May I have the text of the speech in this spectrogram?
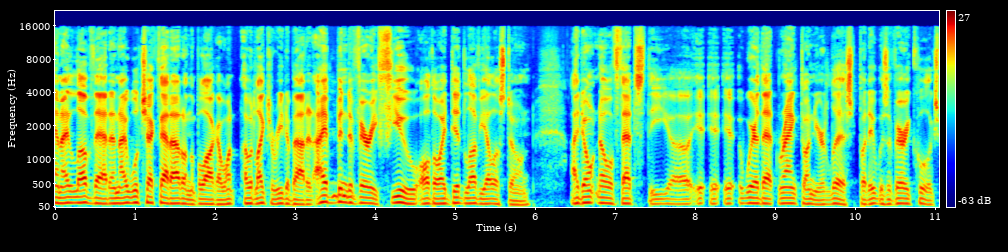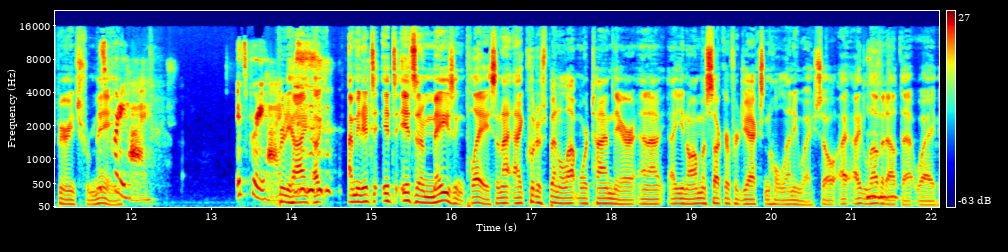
and i love that. And i will check that out on the blog. I want i would like to read about it. I have been to very few although i did love yellowstone. I don't know if that's the uh, it, it, where that ranked on your list but it was a very cool experience for me. it's pretty high. It's pretty high. Pretty high. I, I, mean, it's it's it's an amazing place, and I, I, could have spent a lot more time there. And I, I, you know, I'm a sucker for Jackson Hole anyway, so I, love mm-hmm. it out that way.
